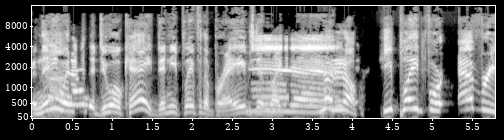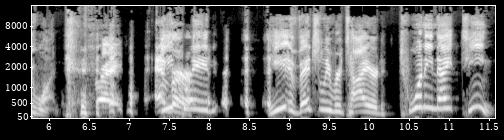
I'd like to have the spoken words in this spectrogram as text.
And then he uh, went on to do okay. Didn't he play for the Braves and like no no no he played for everyone right. ever? he played he eventually retired 2019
